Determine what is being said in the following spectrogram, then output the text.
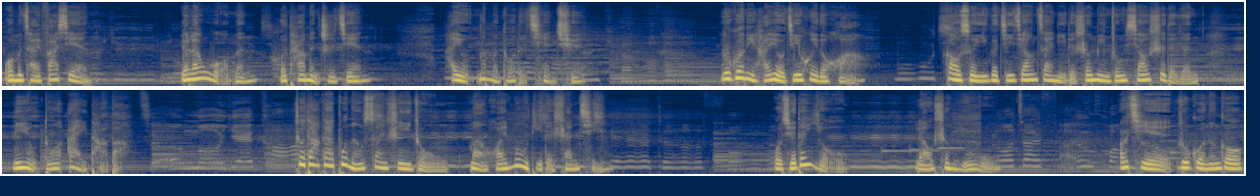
我们才发现，原来我们和他们之间还有那么多的欠缺。如果你还有机会的话，告诉一个即将在你的生命中消逝的人，你有多爱他吧。这大概不能算是一种满怀目的的煽情。我觉得有，聊胜于无。而且，如果能够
